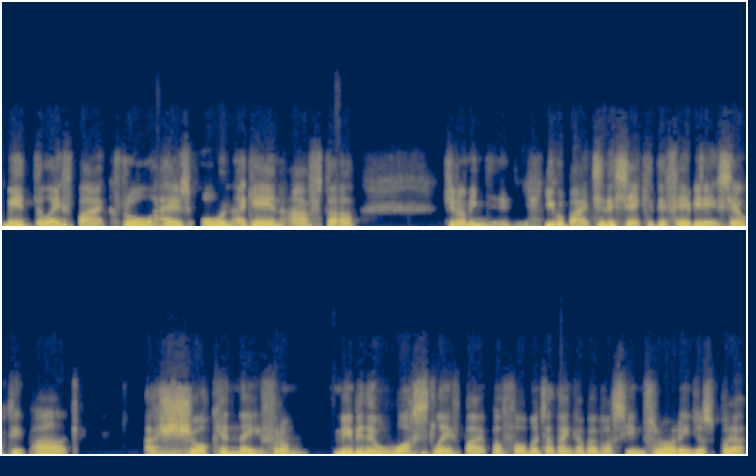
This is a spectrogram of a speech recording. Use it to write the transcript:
made the left back role his own again after, do you know what I mean? You go back to the 2nd of February at Celtic Park a shocking night for him. Maybe the worst left back performance I think I've ever seen from a Rangers player.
